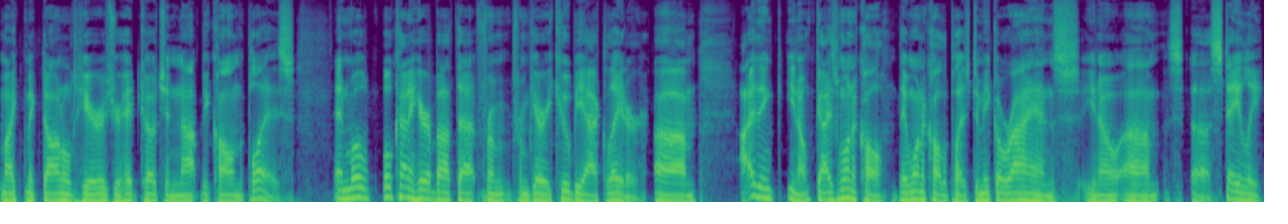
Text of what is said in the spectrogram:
Mike Macdonald here as your head coach and not be calling the plays. And we'll we'll kind of hear about that from from Gary Kubiak later. Um, I think you know guys want to call they want to call the plays. DeMeco Ryans you know um, uh, Staley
